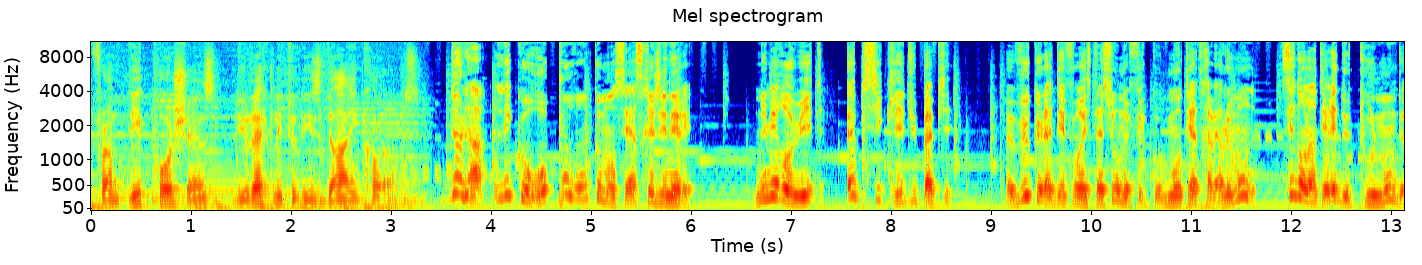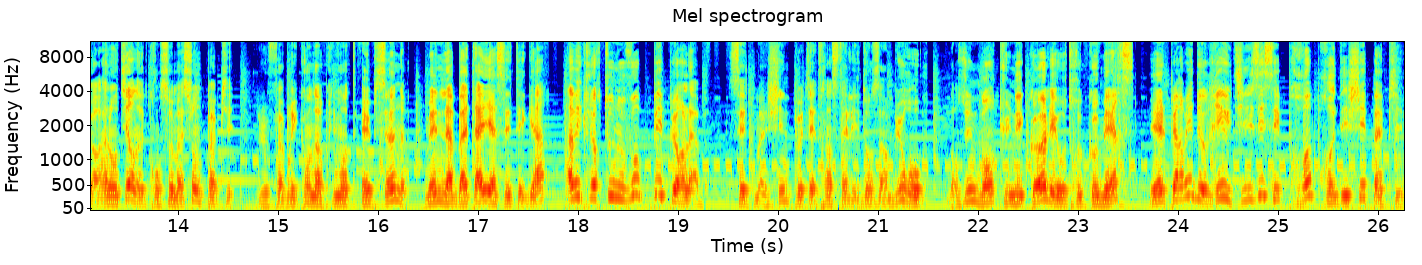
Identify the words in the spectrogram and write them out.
from deep portions directly to these dying corals. De là, les coraux pourront commencer à se régénérer. Numéro 8. Upcycler du papier. Vu que la déforestation ne fait qu'augmenter à travers le monde, c'est dans l'intérêt de tout le monde de ralentir notre consommation de papier. Le fabricant d'imprimantes Epson mène la bataille à cet égard avec leur tout nouveau Paper Lab. Cette machine peut être installée dans un bureau, dans une banque, une école et autres commerces, et elle permet de réutiliser ses propres déchets papier.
